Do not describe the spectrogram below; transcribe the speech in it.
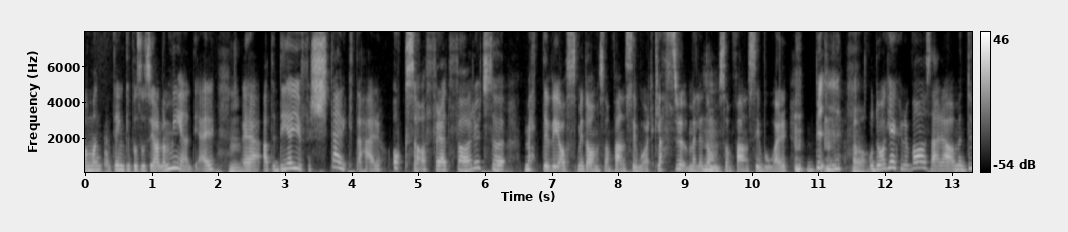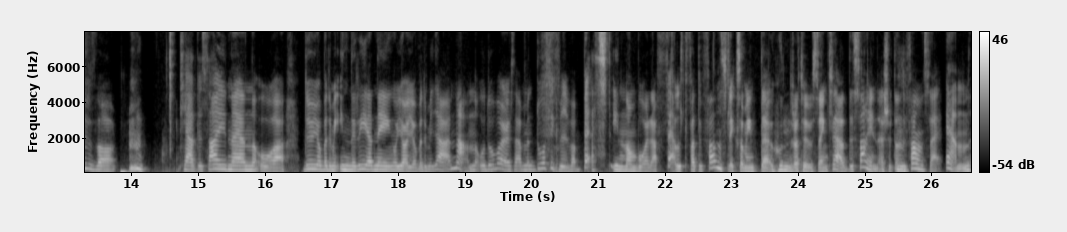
om man tänker på sociala medier, mm. eh, att det har ju förstärkt det här också. För att förut så mätte vi oss med de som fanns i vårt klassrum eller mm. de som fanns i vår by. Ja. Och då kanske det var så här, ja men du var kläddesignen och du jobbade med inredning och jag jobbade med hjärnan. Och då var det så här, men då fick vi vara bäst inom våra fält för att det fanns liksom inte hundratusen kläddesigners utan mm. det fanns så en.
